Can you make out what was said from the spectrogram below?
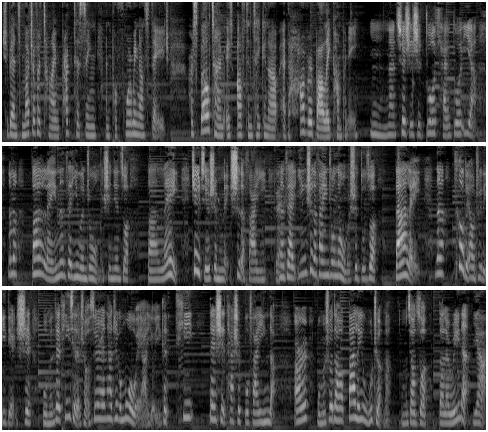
She spends much of her time practicing and performing on stage. Her spell time is often taken up at the Harvard Ballet Company. 嗯，那确实是多才多艺啊。那么芭蕾呢，在英文中我们是念作 ballet，这个其实是美式的发音。那在英式的发音中呢，我们是读作 ballet。那特别要注意的一点是，我们在拼写的时候，虽然它这个末尾啊有一个 t，但是它是不发音的。而我们说到芭蕾舞者嘛，我们叫做 ballerina。 Yeah,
